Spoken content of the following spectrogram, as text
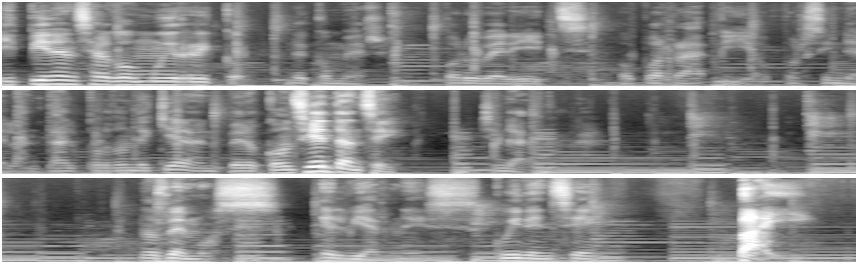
y pídense algo muy rico de comer por Uber Eats o por Rappi o por Sin Delantal, por donde quieran, pero consiéntanse. Chingada. Nos vemos el viernes. Cuídense. Bye.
